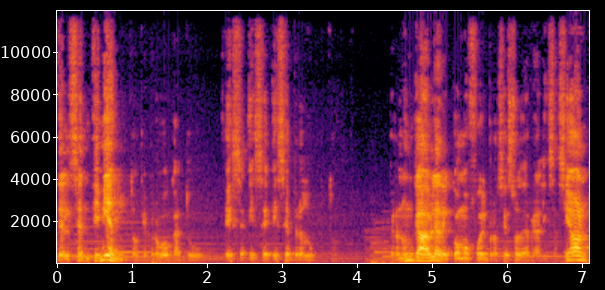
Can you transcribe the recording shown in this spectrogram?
del sentimiento que provoca tu, ese, ese producto. Pero nunca habla de cómo fue el proceso de realización,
